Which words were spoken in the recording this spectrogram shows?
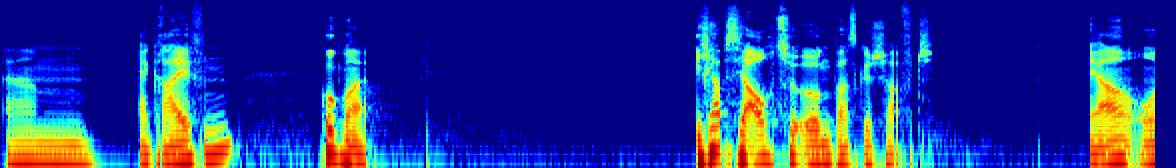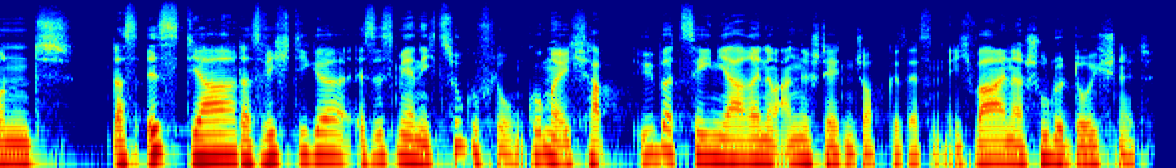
ähm, ergreifen. Guck mal, ich habe es ja auch zu irgendwas geschafft. Ja, und das ist ja das Wichtige, es ist mir nicht zugeflogen. Guck mal, ich habe über zehn Jahre in einem Angestelltenjob gesessen. Ich war in der Schule Durchschnitt.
